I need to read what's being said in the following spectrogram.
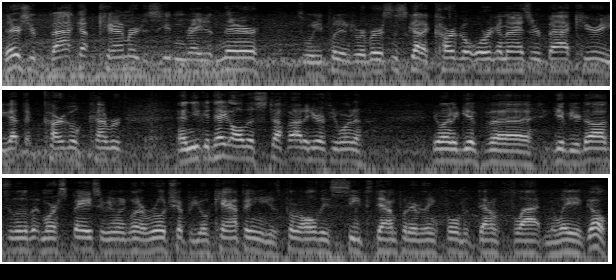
There's your backup camera just hidden right in there. So when you put it into reverse, this has got a cargo organizer back here. You got the cargo cover. And you can take all this stuff out of here if you want to you want to give uh, give your dogs a little bit more space, or you want to go on a road trip or you go camping, you just put all these seats down, put everything folded down flat, and away you go.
